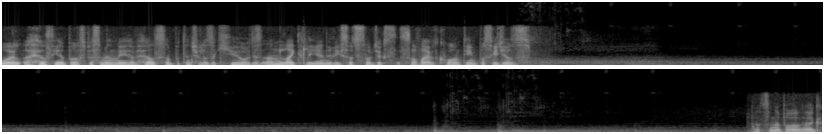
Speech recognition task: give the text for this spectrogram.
While a healthy emperor specimen may have held some potential as a cure, it is unlikely any research subjects survived quarantine procedures. That's an emperor egg.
